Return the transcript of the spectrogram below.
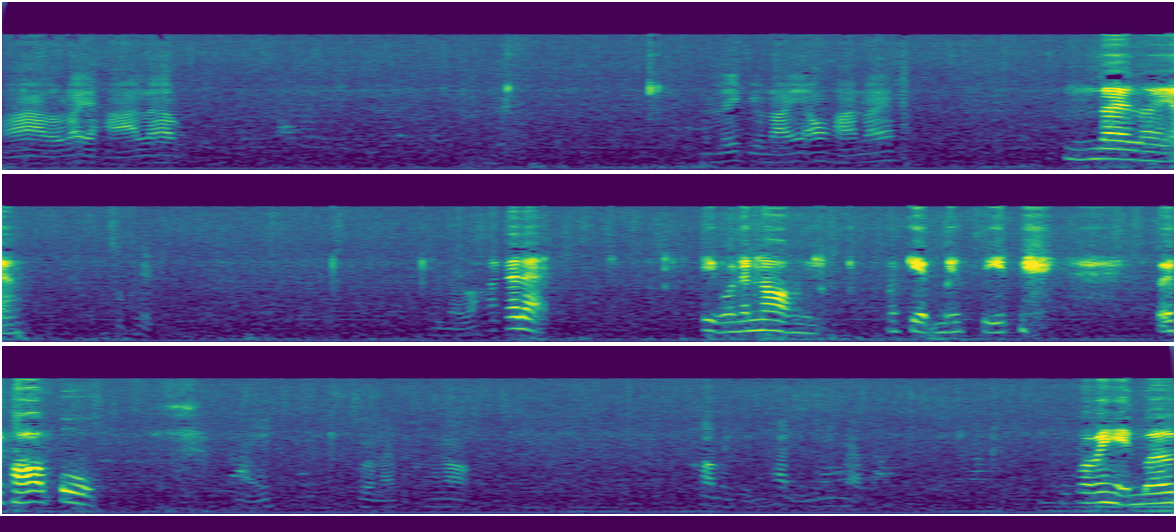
อ่าเราได้อาหารแล้วครับมันเล็กอยู่ไหน เอาอาหารไหมอืมได้อะไรอะซุปเห็ดไหนวะมันก็ได้ อีกวันด้านนอกนี่ มาเก็บเม็ดซีด ไปเพาะปลูก ไหนส่วนไหนข้างนอกข้าไม่เห็นท่านอยู่ในมินิแมปกูก็ไม่เห็นมึง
